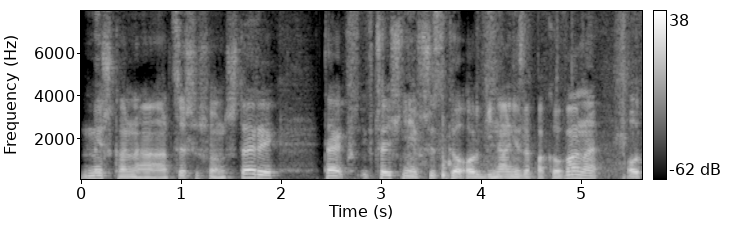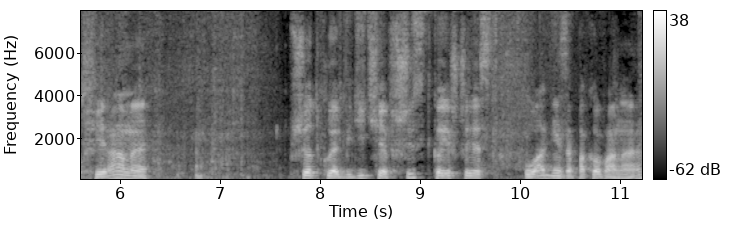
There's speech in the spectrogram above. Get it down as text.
Myszka na C64. Tak jak wcześniej, wszystko oryginalnie zapakowane. Otwieramy. W środku, jak widzicie, wszystko jeszcze jest ładnie zapakowane.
